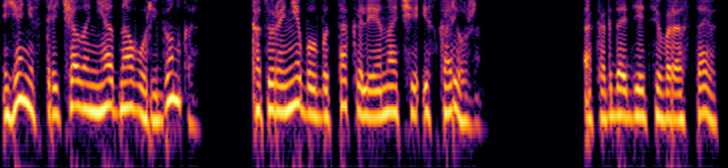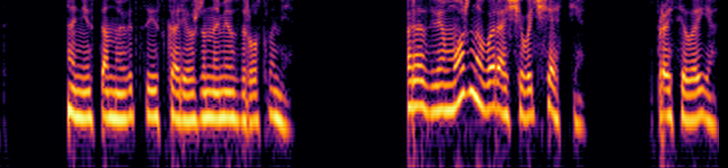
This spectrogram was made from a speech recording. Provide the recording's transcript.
Я не встречала ни одного ребенка, который не был бы так или иначе искорёжен. А когда дети вырастают, они становятся искорёженными взрослыми. «Разве можно выращивать счастье?» — спросила я.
